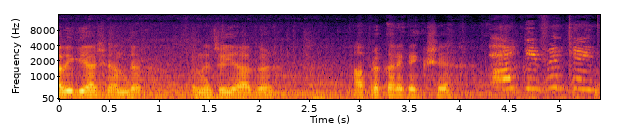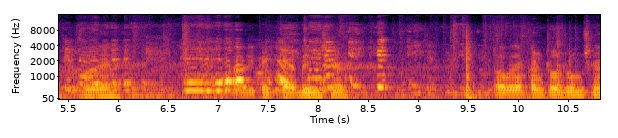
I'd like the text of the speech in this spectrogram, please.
આવી ગયા છે અંદર. અને જઈએ આગળ. આ પ્રકારે કંઈક છે. હવે આવી કંઈક કેબિન છે. આ બધા કંટ્રોલ રૂમ છે.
